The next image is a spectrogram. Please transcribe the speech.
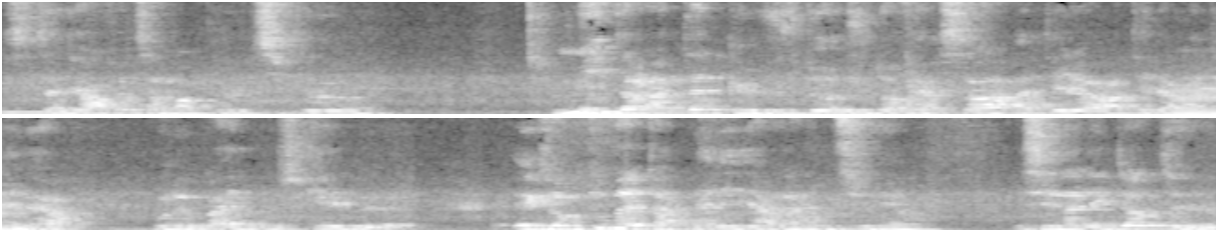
c'est-à-dire en fait, ça m'a un petit peu mis dans la tête que je dois, je dois faire ça à telle heure, à telle heure, à telle heure, pour ne pas être brusqué de. Exemple tout bête, hein, l'année dernière, je me souviens. C'est une anecdote. euh,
